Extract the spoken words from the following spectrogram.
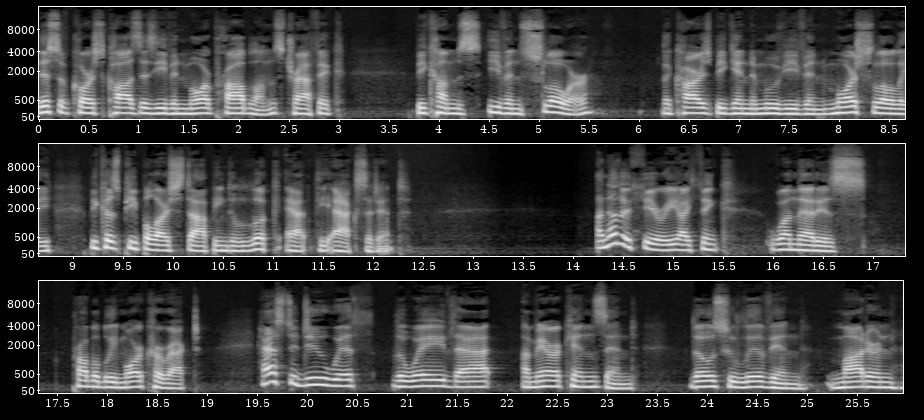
This, of course, causes even more problems. Traffic becomes even slower. The cars begin to move even more slowly because people are stopping to look at the accident. Another theory, I think one that is probably more correct, has to do with the way that Americans and those who live in modern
